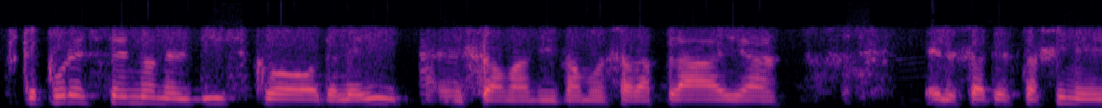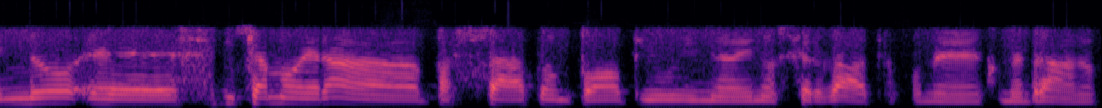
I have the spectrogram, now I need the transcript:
perché pur essendo nel disco delle hit, insomma, di Vamos alla Playa e l'estate sta finendo, eh, diciamo era passato un po' più in- inosservato come, come brano.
